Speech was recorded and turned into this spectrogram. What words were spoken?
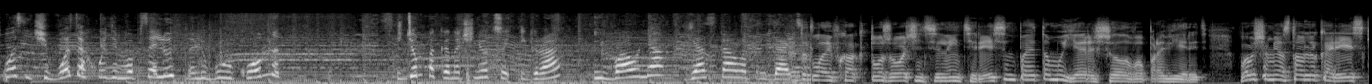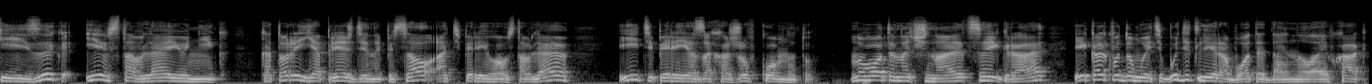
После чего заходим в абсолютно любую комнату, ждем пока начнется игра и вауля, я стала предателем. Этот лайфхак тоже очень сильно интересен, поэтому я решил его проверить. В общем, я ставлю корейский язык и вставляю ник который я прежде написал, а теперь его вставляю, и теперь я захожу в комнату. Ну вот и начинается игра, и как вы думаете, будет ли работать данный лайфхак?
